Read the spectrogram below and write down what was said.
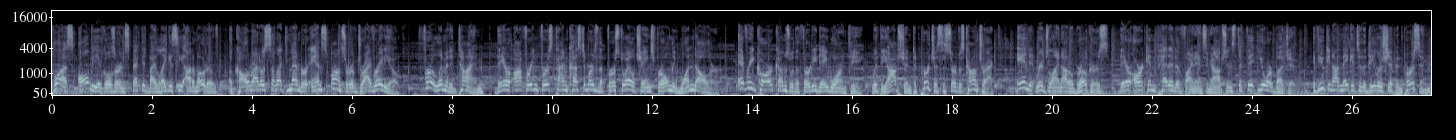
Plus, all vehicles are inspected by Legacy Automotive, a Colorado Select member and sponsor of Drive Radio. For a limited time, they are offering first time customers the first oil change for only $1. Every car comes with a 30 day warranty, with the option to purchase a service contract. And at Ridgeline Auto Brokers, there are competitive financing options to fit your budget. If you cannot make it to the dealership in person,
